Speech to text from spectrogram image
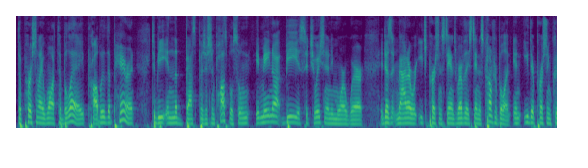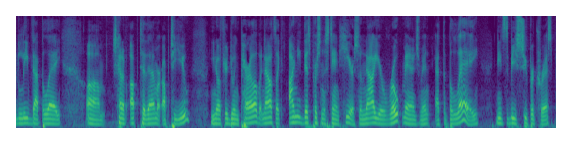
the person I want to belay, probably the parent, to be in the best position possible. So it may not be a situation anymore where it doesn't matter where each person stands, wherever they stand is comfortable, and, and either person could leave that belay. Um, it's kind of up to them or up to you, you know, if you're doing parallel. But now it's like, I need this person to stand here. So now your rope management at the belay needs to be super crisp,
